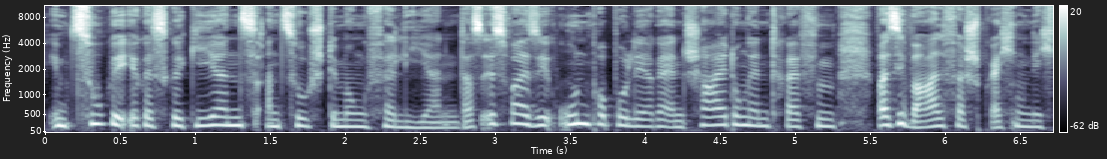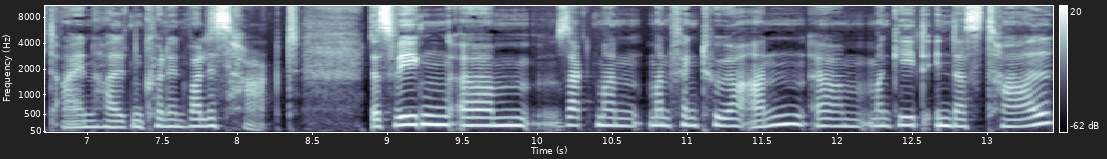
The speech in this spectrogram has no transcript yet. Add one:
im Zuge ihres Regierungs Regierens an Zustimmung verlieren. Das ist, weil sie unpopuläre Entscheidungen treffen, weil sie Wahlversprechen nicht einhalten können, weil es hakt. Deswegen ähm, sagt man, man fängt höher an, ähm, man geht in das Tal.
